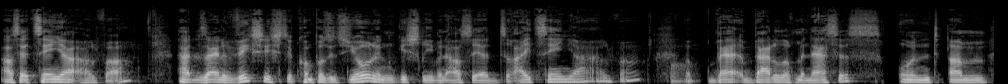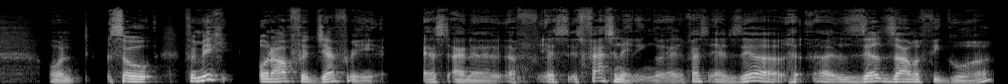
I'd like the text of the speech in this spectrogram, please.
als er zehn Jahre alt war. Er hat seine wichtigsten Kompositionen geschrieben, als er 13 Jahre alt war. Ba Battle of Manassas und ähm, und so für mich und auch für Jeffrey ist eine es ist fascinating, eine fas- eine sehr äh, seltsame Figur.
